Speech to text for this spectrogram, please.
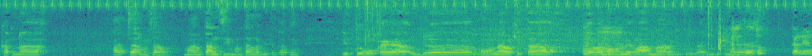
karena pacar misal mantan sih mantan lebih tepatnya itu kayak udah mengenal kita dalam waktu yang lama gitu kan jadi nah itu kayak untuk kalian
